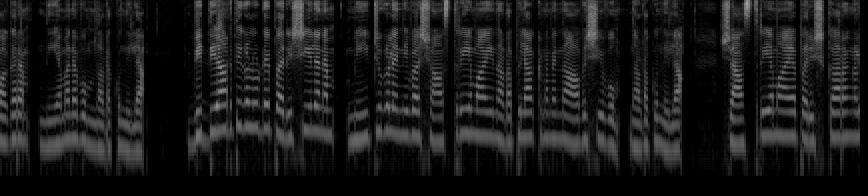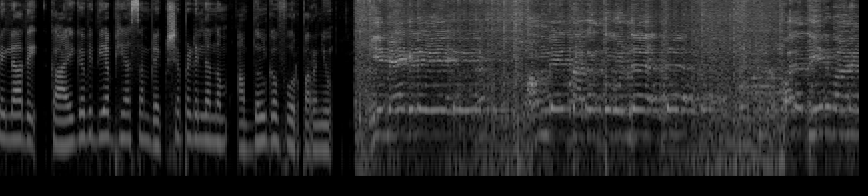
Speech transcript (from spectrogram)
പകരം നിയമനവും നടക്കുന്നില്ല. വിദ്യാർത്ഥികളുടെ പരിശീലനം മീറ്റുകൾ എന്നിവ ശാസ്ത്രീയമായി നടപ്പിലാക്കണമെന്ന ആവശ്യവും നടക്കുന്നില്ല. ശാസ്ത്രീയമായ പരിഷ്കാരങ്ങളില്ലാതെ കായിക വിദ്യാഭ്യാസം രക്ഷപ്പെടില്ലെന്നും അബ്ദുൾ ഗഫൂർ പറഞ്ഞു. ഈ മേഖലയെ പല തീരുമാനങ്ങളും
